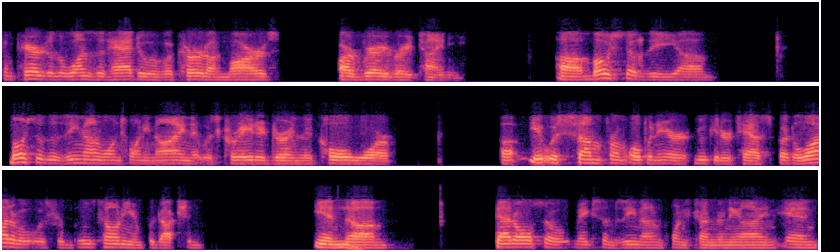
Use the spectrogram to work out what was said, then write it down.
compared to the ones that had to have occurred on Mars are very, very tiny. Uh, most of the um, most of the xenon 129 that was created during the Cold War, uh, it was some from open air nuclear tests, but a lot of it was from plutonium production. In um, that also makes some xenon 129, and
